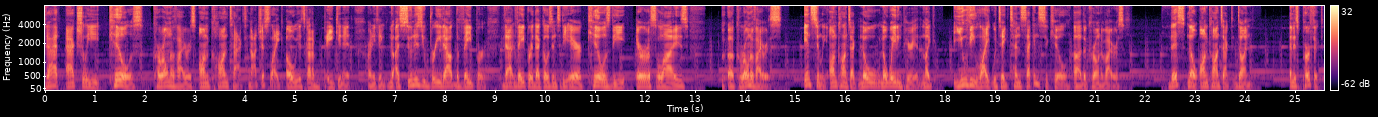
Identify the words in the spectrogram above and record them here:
that actually kills coronavirus on contact, not just like, oh, it's got a bake in it or anything. No, as soon as you breathe out the vapor, that vapor that goes into the air kills the aerosolized uh, coronavirus instantly on contact, no no waiting period. Like UV light would take 10 seconds to kill uh, the coronavirus. This, no, on contact, done and it's perfect.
